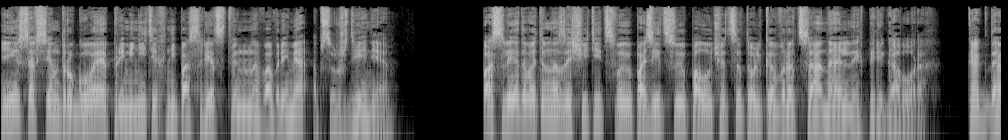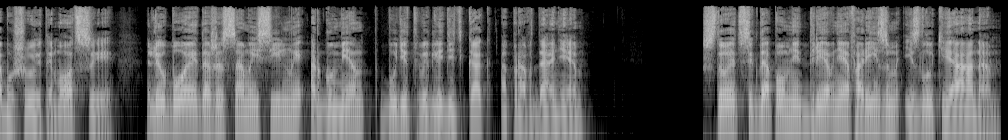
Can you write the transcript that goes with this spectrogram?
и совсем другое применить их непосредственно во время обсуждения. Последовательно защитить свою позицию получится только в рациональных переговорах. Когда бушуют эмоции – любой, даже самый сильный аргумент будет выглядеть как оправдание. Стоит всегда помнить древний афоризм из Лукиана.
